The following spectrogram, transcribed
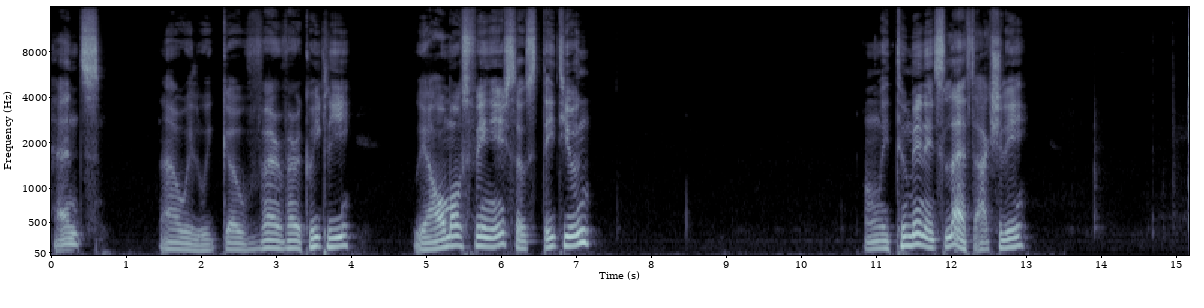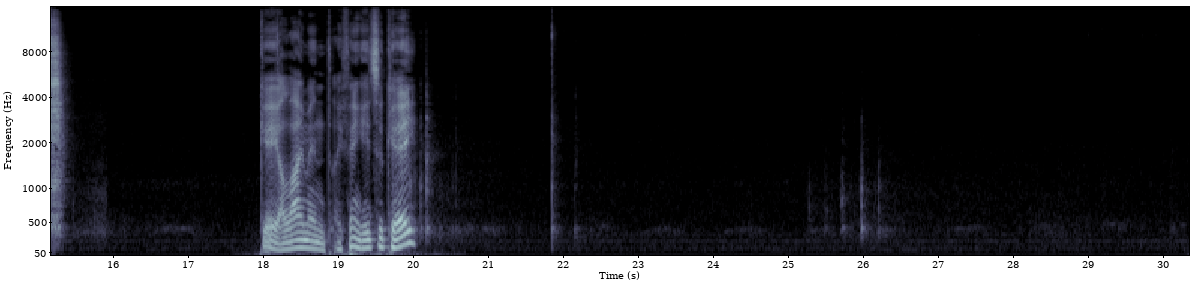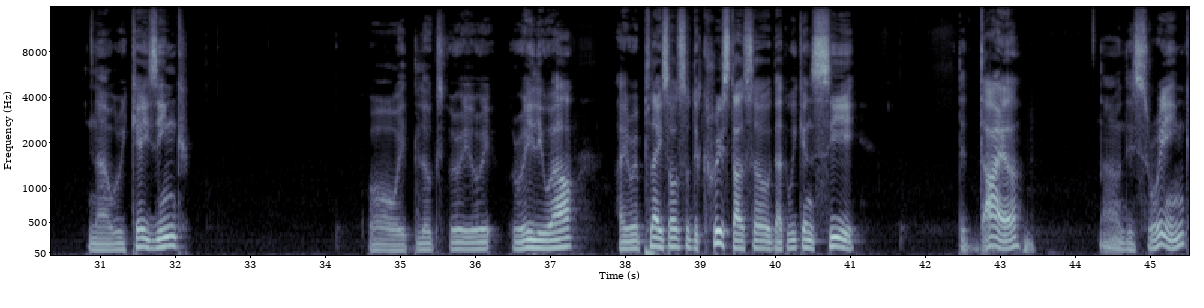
Hence, now will we go very very quickly. We are almost finished, so stay tuned. Only two minutes left actually. Okay, alignment, I think it's okay. Now recasing. Oh, it looks very, re really well. I replace also the crystal so that we can see the dial. Now this ring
